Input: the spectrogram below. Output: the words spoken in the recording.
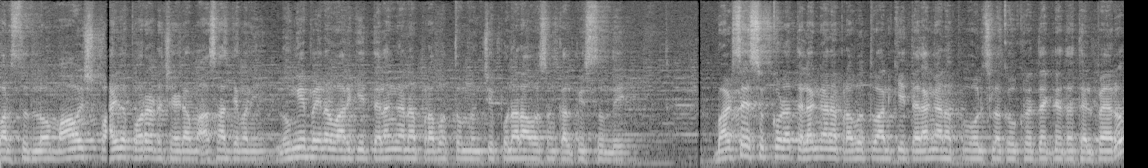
పరిస్థితుల్లో మావోయిస్ట్ ఆయుధ పోరాట చేయడం అసాధ్యమని లొంగిపోయిన వారికి తెలంగాణ ప్రభుత్వం నుంచి పునరావాసం కల్పిస్తుంది. బడ్సెస్ కూడా తెలంగాణ ప్రభుత్వానికి తెలంగాణ పోలీసులకు కృతజ్ఞత తెలిపారు.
